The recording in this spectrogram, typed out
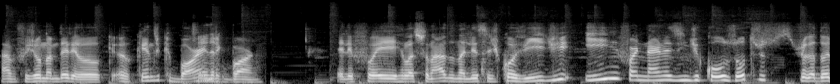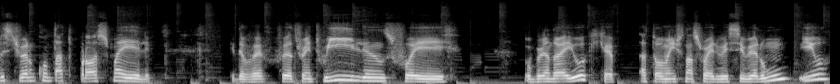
ah, fugiu o nome dele, o, Kendrick Bourne. Kendrick Bourne. Ele foi relacionado na lista de Covid e 49ers indicou os outros jogadores que tiveram contato próximo a ele. Que foi o Trent Williams, foi o Brandon Ayuk, que é atualmente nosso wide receiver 1, e o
